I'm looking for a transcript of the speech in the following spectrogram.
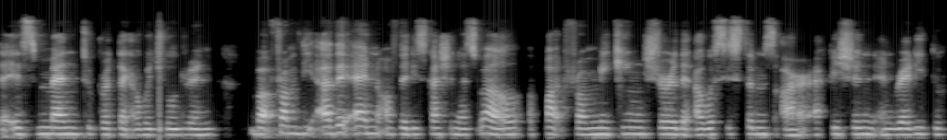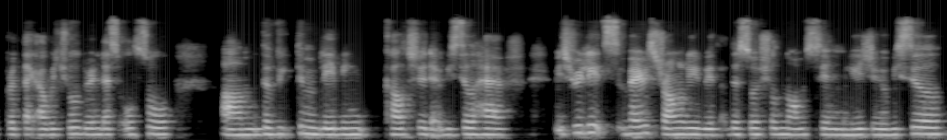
that is meant to protect our children. But from the other end of the discussion as well apart from making sure that our systems are efficient and ready to protect our children there's also um, the victim blaming culture that we still have, which relates very strongly with the social norms in Malaysia. We still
